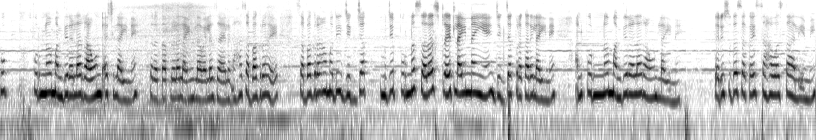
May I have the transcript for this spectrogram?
खूप पूर्ण मंदिराला राऊंड अशी लाईन आहे. तर आता आपल्याला लाईन लावायला जायला हा सभागृह आहे. सभागृहामध्ये जिगजाग म्हणजे पूर्ण सरळ स्ट्रेट लाईन नाही आहे जिगजाग प्रकारे लाईन आहे. आणि पूर्ण मंदिराला राऊंड लाईन आहे. तरीसुद्धा सकाळी सहा वाजता आली आहे मी.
